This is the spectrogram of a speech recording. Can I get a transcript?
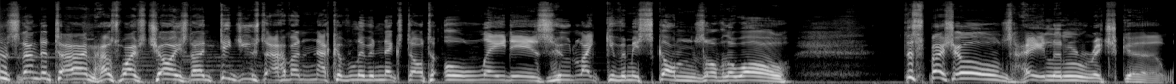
Eastern Standard Time, Housewife's Choice, and I did used to have a knack of living next door to old ladies who liked giving me scones over the wall. The specials, Hey Little Rich Girl.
